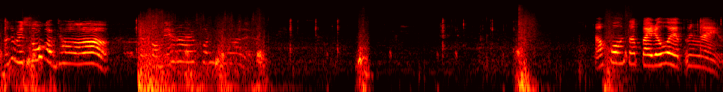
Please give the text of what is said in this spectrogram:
เราจะไปสู้กับเธอ แต่เขาไม่ให้คนมัวเลย แล้วโคงสไปเดอร์เวฟยังไงอะ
